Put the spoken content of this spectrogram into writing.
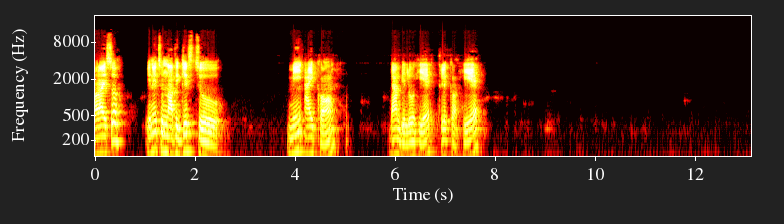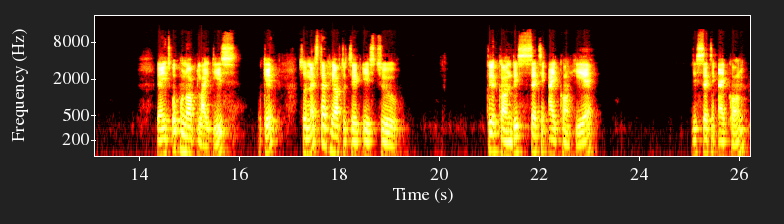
All right, so you need to navigate to me icon down below here. Click on here. then it open up like this okay so next step you have to take is to click on this setting icon here this setting icon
